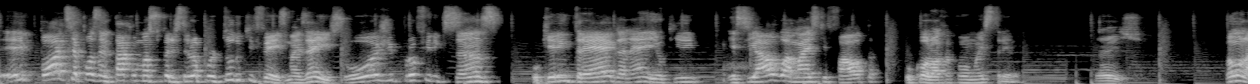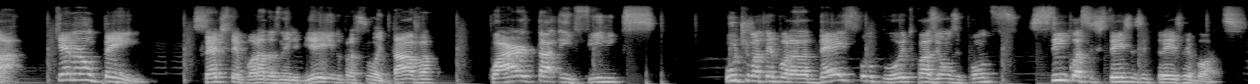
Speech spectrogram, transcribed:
ele pode se aposentar como uma superestrela por tudo que fez, mas é isso. Hoje, pro Phoenix Suns, o que ele entrega, né, e o que esse algo a mais que falta, o coloca como uma estrela. É isso. Vamos lá. Cameron Payne, sete temporadas na NBA, indo para sua oitava, quarta em Phoenix. Última temporada, 10,8, quase 11 pontos, 5 assistências e 3 rebotes.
